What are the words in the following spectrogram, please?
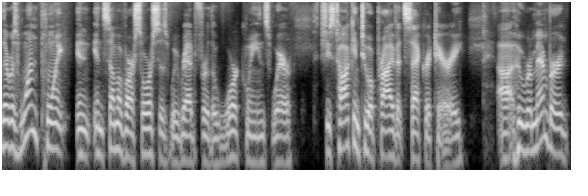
There was one point in in some of our sources we read for the War Queens where she's talking to a private secretary uh, who remembered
